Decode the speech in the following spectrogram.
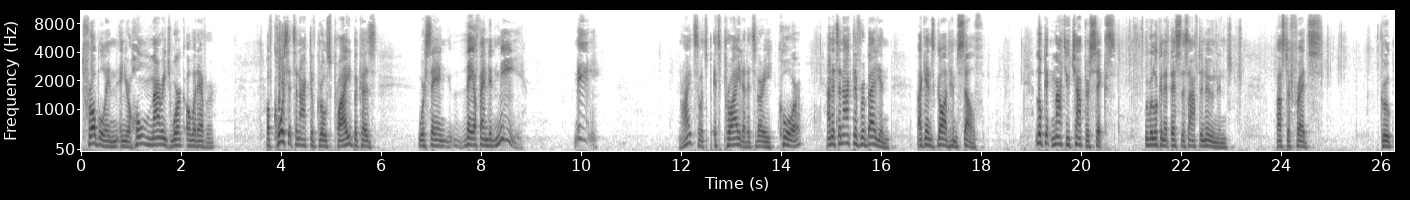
trouble in, in your home, marriage, work, or whatever. Of course, it's an act of gross pride because we're saying they offended me. Me. Right? So it's, it's pride at its very core, and it's an act of rebellion against God Himself. Look at Matthew chapter 6. We were looking at this this afternoon in Pastor Fred's group.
